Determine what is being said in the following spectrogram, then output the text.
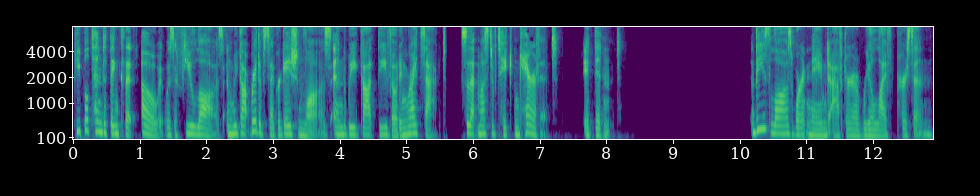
people tend to think that, oh, it was a few laws and we got rid of segregation laws and we got the Voting Rights Act, so that must have taken care of it. It didn't. These laws weren't named after a real life person.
